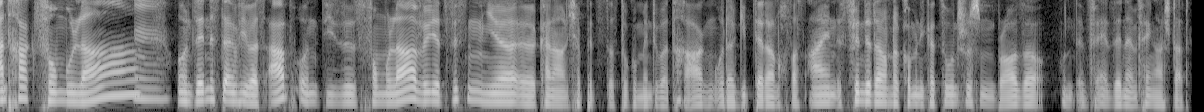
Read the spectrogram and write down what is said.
Antragsformular Hm. und sendest da irgendwie was ab und dieses Formular will jetzt wissen, hier, äh, keine Ahnung, ich habe jetzt das Dokument übertragen oder gibt der da noch was ein? Es findet da noch eine Kommunikation zwischen Browser und Empf- Sender-Empfänger statt.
